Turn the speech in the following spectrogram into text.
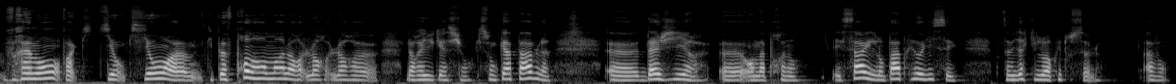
vraiment, enfin, qui, ont, qui, ont, qui peuvent prendre en main leur, leur, leur éducation, qui sont capables euh, d'agir en apprenant. Et ça, ils ne l'ont pas appris au lycée. Ça veut dire qu'ils l'ont appris tout seuls, avant.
